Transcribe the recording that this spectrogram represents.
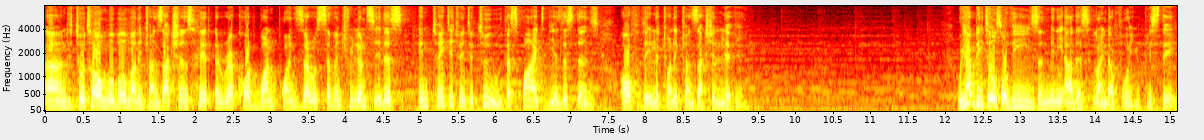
And total mobile money transactions hit a record 1.07 trillion cedis in 2022 despite the existence of the electronic transaction levy. We have details of these and many others lined up for you. Please stay.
